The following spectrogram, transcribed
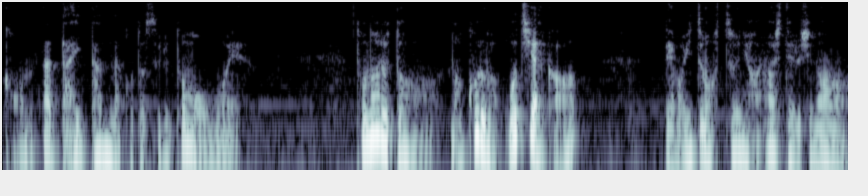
こんな大胆なことするとも思えん。となると、残るは落合か？でもいつも普通に話してるしな。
